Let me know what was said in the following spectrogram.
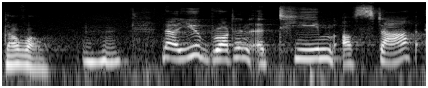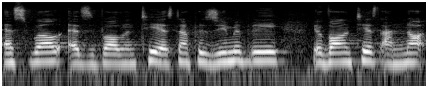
Davao. Mm -hmm. Now, you brought in a team of staff as well as volunteers. Now, presumably, your volunteers are not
